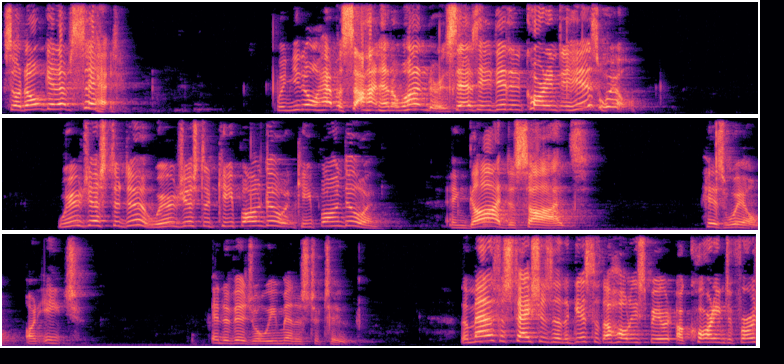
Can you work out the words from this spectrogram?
So don't get upset when you don't have a sign and a wonder. It says he did it according to his will. We're just to do, we're just to keep on doing, keep on doing. And God decides his will on each individual we minister to. The manifestations of the gifts of the Holy Spirit, according to 1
